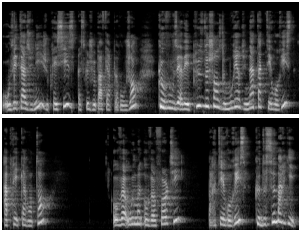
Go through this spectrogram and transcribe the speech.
aux États-Unis, je précise, parce que je ne veux pas faire peur aux gens, que vous avez plus de chances de mourir d'une attaque terroriste après 40 ans, over, women over 40, par terrorisme que de se marier.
